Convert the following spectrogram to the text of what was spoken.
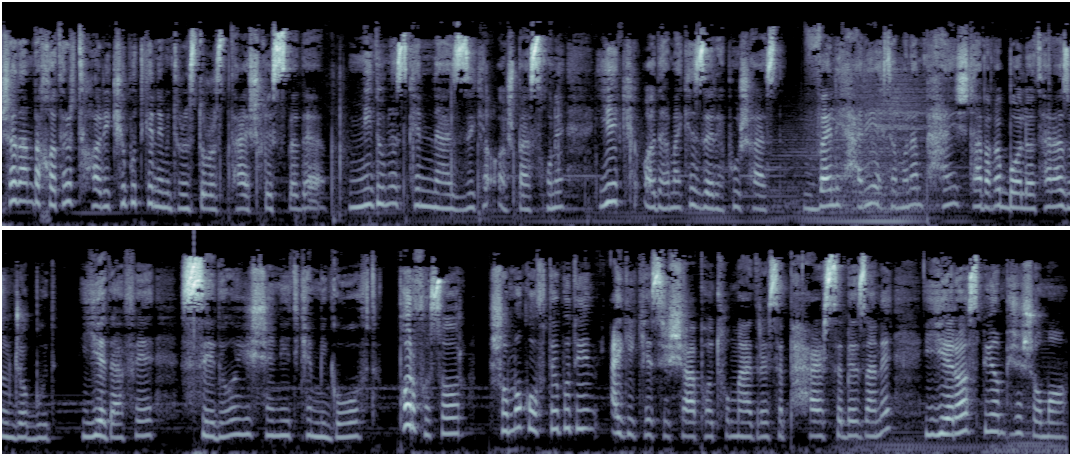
شاید به خاطر تاریکی بود که نمی‌تونست درست تشخیص بده. می‌دونست که نزدیک آشپزخونه یک آدمک زره پوش هست ولی هری احتمالا پنج طبقه بالاتر از اونجا بود. یه دفعه صدایی شنید که می‌گفت پروفسور شما گفته بودین اگه کسی شبها تو مدرسه پرسه بزنه یه راست بیام پیش شما.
